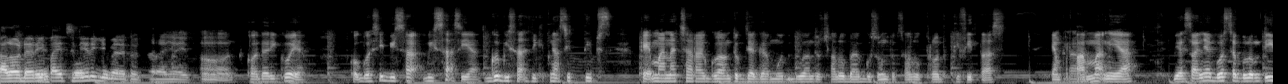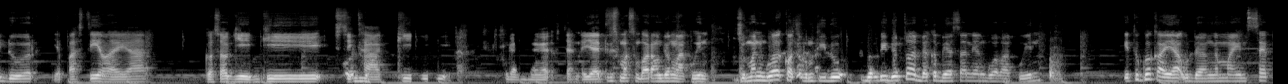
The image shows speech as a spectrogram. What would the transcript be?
kalau dari Gitu. Pait sendiri gimana tuh caranya Ip? Oh, kalau dari gue ya, kok gue sih bisa bisa sih ya. Gue bisa sedikit ngasih tips kayak mana cara gue untuk jaga mood gue untuk selalu bagus untuk selalu produktivitas. Yang pertama nih ya, biasanya gue sebelum tidur ya pasti lah ya gosok gigi, cuci kaki. Enggak, enggak, bercanda. Ya itu semua orang udah ngelakuin. Cuman gue kalau sebelum tidur, sebelum tidur tuh ada kebiasaan yang gue lakuin. Itu gue kayak udah nge-mindset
